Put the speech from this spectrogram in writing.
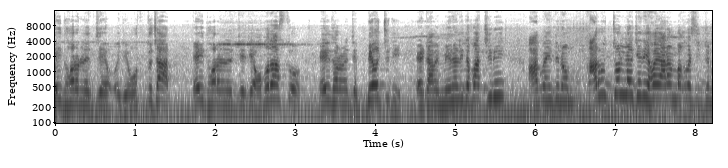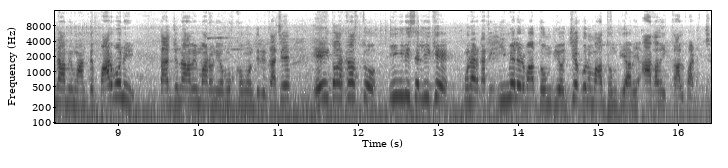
এই ধরনের যে ওই যে অত্যাচার, এই ধরনের যে যে অপদাস্ত এই ধরনের যে বেহচ্যুতি এটা আমি মেনে নিতে পারছি না। আগামী দিনও কারোর জন্য যদি হয় আরামবাগবাসীর জন্য আমি মানতে পারব না তার জন্য আমি মাননীয় মুখ্যমন্ত্রীর কাছে এই দরখাস্ত ইংলিশে লিখে ওনার কাছে ইমেলের মাধ্যম দিয়ে যে কোনো মাধ্যম দিয়ে আমি আগামীকাল পাঠাচ্ছি।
